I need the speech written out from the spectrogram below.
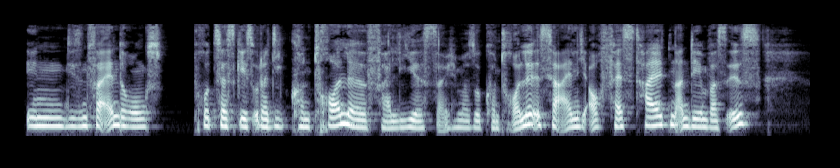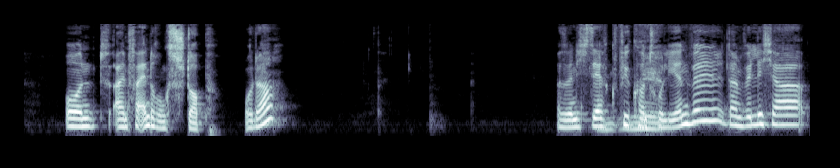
in diesen Veränderungsprozess gehst oder die Kontrolle verlierst, sage ich mal so. Kontrolle ist ja eigentlich auch Festhalten an dem, was ist und ein Veränderungsstopp, oder? Also wenn ich sehr viel kontrollieren will, dann will ich ja,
